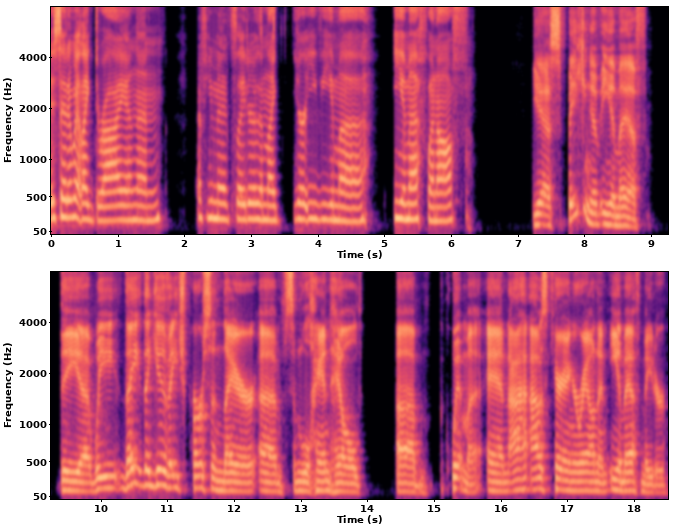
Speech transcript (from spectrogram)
they said it went like dry and then a few minutes later, then like your EVM uh, EMF went off. Yeah, speaking of EMF, the uh, we they they give each person there um, some little handheld um, equipment, and I, I was carrying around an EMF meter,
